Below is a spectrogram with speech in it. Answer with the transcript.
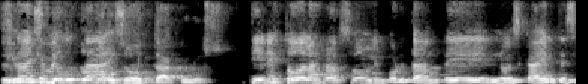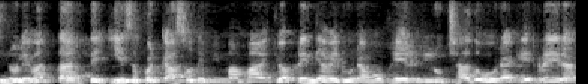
¿Sabes que me gusta esos obstáculos? Tienes toda la razón, lo importante no es caerte, sino levantarte. Y ese fue el caso de mi mamá. Yo aprendí a ver una mujer luchadora, guerrera,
